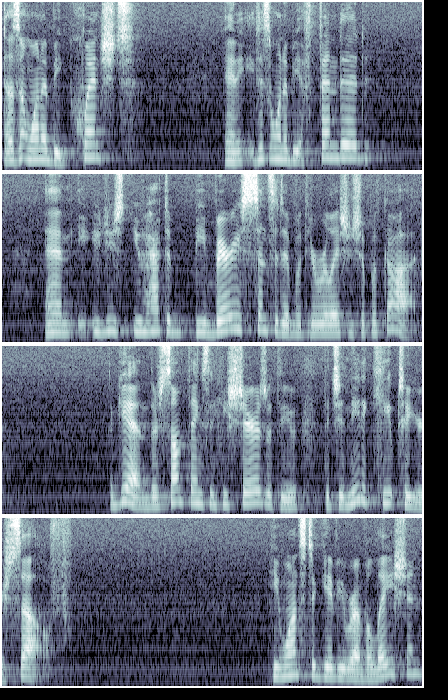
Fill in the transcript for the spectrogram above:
doesn't want to be quenched and he doesn't want to be offended. And you just you have to be very sensitive with your relationship with God. Again, there's some things that he shares with you that you need to keep to yourself. He wants to give you revelation,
